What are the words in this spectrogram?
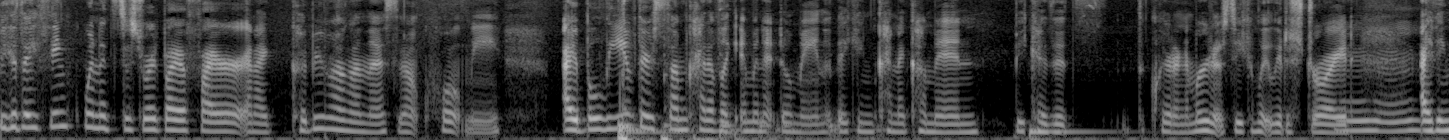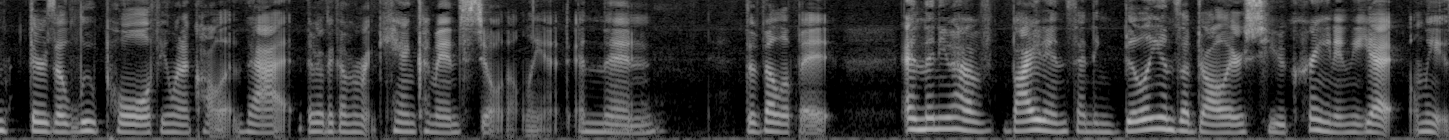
Because I think when it's destroyed by a fire, and I could be wrong on this, don't quote me, I believe there's some kind of like eminent domain that they can kind of come in because it's declared an emergency, completely destroyed. Mhm. I think there's a loophole, if you want to call it that, where the government can come in, steal that land, and then develop it. And then you have Biden sending billions of dollars to Ukraine, and yet only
